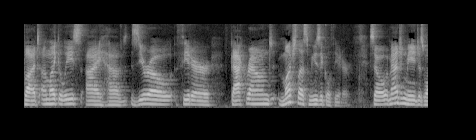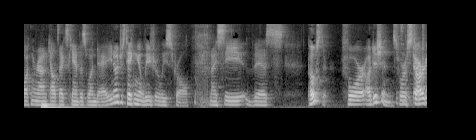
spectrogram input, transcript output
but unlike Elise, I have zero theater background, much less musical theater. So imagine me just walking around Caltech's campus one day, you know, just taking a leisurely stroll, and I see this poster for auditions It's for a Star, Star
